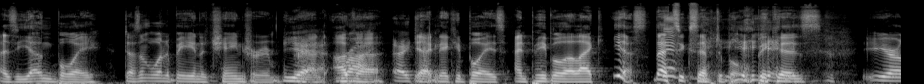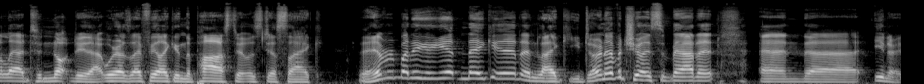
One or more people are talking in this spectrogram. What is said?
as a young boy doesn't want to be in a change room Yeah, around other right, okay. yeah, naked boys, and people are like, yes, that's Yeah, acceptable yeah, because you're allowed to not do that. Whereas I feel like in the past it was just like. everybody can get naked and like you don't have a choice about it and uh, you know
